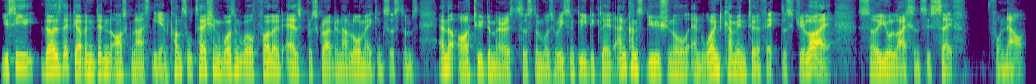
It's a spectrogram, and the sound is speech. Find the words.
You see, those that govern didn't ask nicely, and consultation wasn't well followed as prescribed in our lawmaking systems, and the AARTO demerit system was recently declared unconstitutional and won't come into effect this July. So your license is safe. For now.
